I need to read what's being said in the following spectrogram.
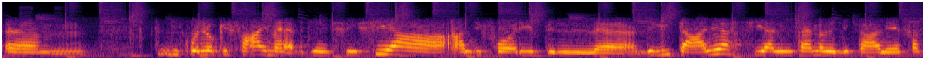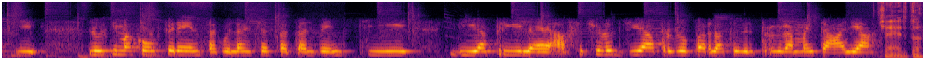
ehm, di quello che fa Emergency sia al di fuori del, dell'Italia sia all'interno dell'Italia. Infatti l'ultima conferenza, quella che c'è stata il 20 di aprile a Sociologia, ha proprio parlato del programma Italia. Certo,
